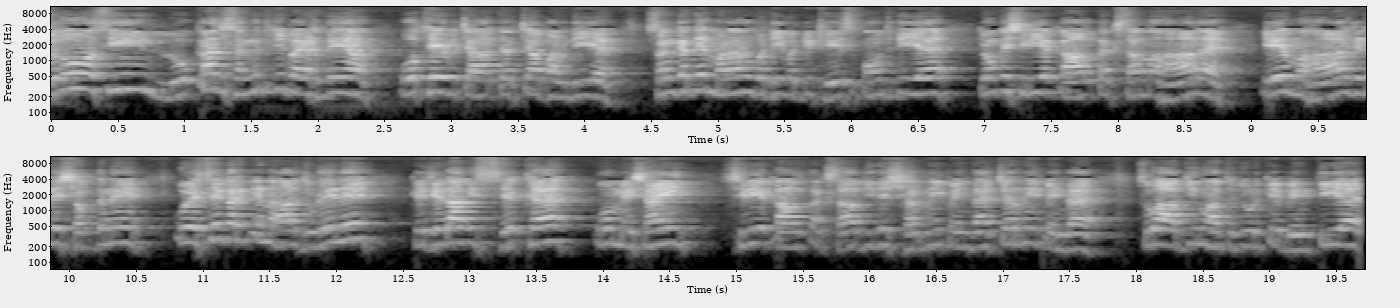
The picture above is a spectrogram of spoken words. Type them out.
ਜਦੋਂ ਅਸੀਂ ਲੋਕਾਂ 'ਚ ਸੰਗਤ 'ਚ ਬੈਠਦੇ ਆ ਉੱਥੇ ਵਿਚਾਰ ਚਰਚਾ ਬਣਦੀ ਹੈ ਸੰਗਤ ਦੇ ਮਨਾਂ ਨੂੰ ਵੱਡੀ ਵੱਡੀ ਠੇਸ ਪਹੁੰਚਦੀ ਹੈ, ਕਿਉਂਕਿ ਸ੍ਰੀ ਅਕਾਲ ਤਖਤ ਸਾਹਿਬ ਮਹਾਨ ਹੈ ਇਹ ਮਹਾਨ ਜਿਹੜੇ ਸ਼ਬਦ ਨੇ, ਉਹ ਇਸੇ ਕਰਕੇ ਨਾਲ ਜੁੜੇ ਨੇ ਕਿ ਜਿਹੜਾ ਵੀ ਸਿੱਖ ਹੈ, ਉਹ ਹਮੇਸ਼ਾ ਹੀ ਸ੍ਰੀ ਅਕਾਲ ਤਖਤ ਸਾਹਿਬ ਜੀ ਦੇ ਸ਼ਰਨੀ ਪੈਂਦਾ, ਚਰਨੀ ਪੈਂਦਾ ਹੈ। ਸੋ ਆਪ ਜੀ ਨੂੰ ਹੱਥ ਜੋੜ ਕੇ ਬੇਨਤੀ ਹੈ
